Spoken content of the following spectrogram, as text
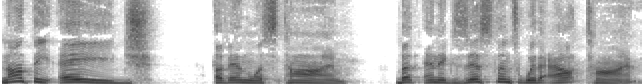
not the age of endless time, but an existence without time,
